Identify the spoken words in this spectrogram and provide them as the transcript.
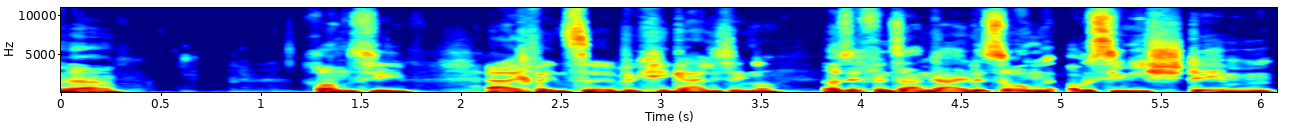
Ja, kann sein. Ja, ich finde es äh, wirklich eine geile Single. Also ich finde es auch ein geiler Song. Aber seine Stimme,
